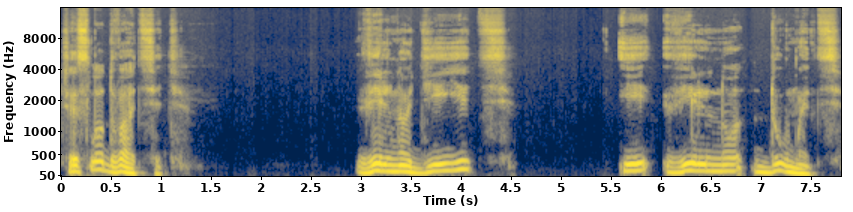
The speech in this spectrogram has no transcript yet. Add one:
Число 20. Вільнодієць і вільнодумець.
